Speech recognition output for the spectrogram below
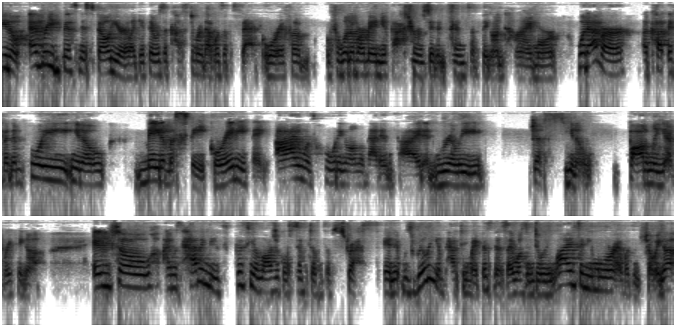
you know, every business failure, like if there was a customer that was upset, or if um, if one of our manufacturers didn't send something on time, or whatever, a cut if an employee, you know, made a mistake or anything, I was holding all of that inside and really just, you know, bottling everything up. And so I was having these physiological symptoms of stress, and it was really impacting my business. I wasn't doing lives anymore. I wasn't showing up.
